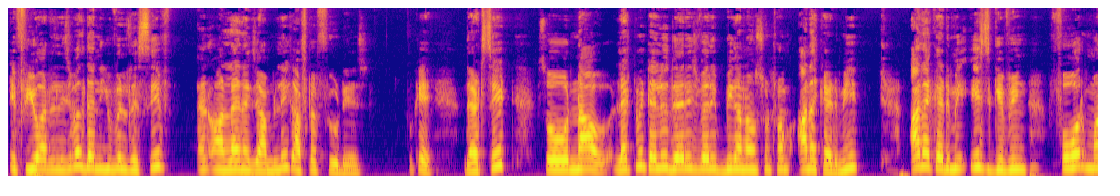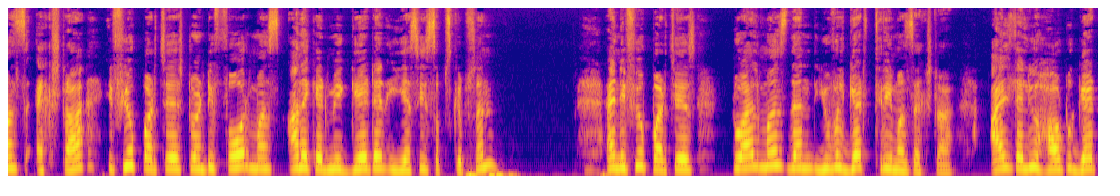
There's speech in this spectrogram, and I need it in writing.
If you are eligible then you will receive an online exam link after few days okay that's it. So now let me tell you there is very big announcement from Unacademy Unacademy is giving 4 months extra. If you purchase 24 months Unacademy gate and ese subscription. And if you purchase 12 months then you will get 3 months extra. I'll tell you how to get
